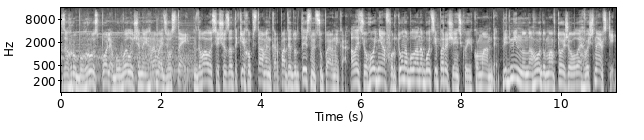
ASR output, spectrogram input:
За грубу гру з поля був вилучений гравець гостей. Здавалося, що за таких обставин Карпати дотиснуть суперника. Але цього дня фортуна була на боці перечинської команди. Відмінну нагоду мав той же Олег Вишневський.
